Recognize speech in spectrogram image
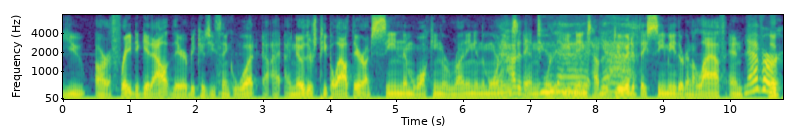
you are afraid to get out there because you think, what? I, I know there's people out there. I've seen them walking or running in the mornings and or the evenings. How do they do it? If they see me, they're going to laugh. And Never. look,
